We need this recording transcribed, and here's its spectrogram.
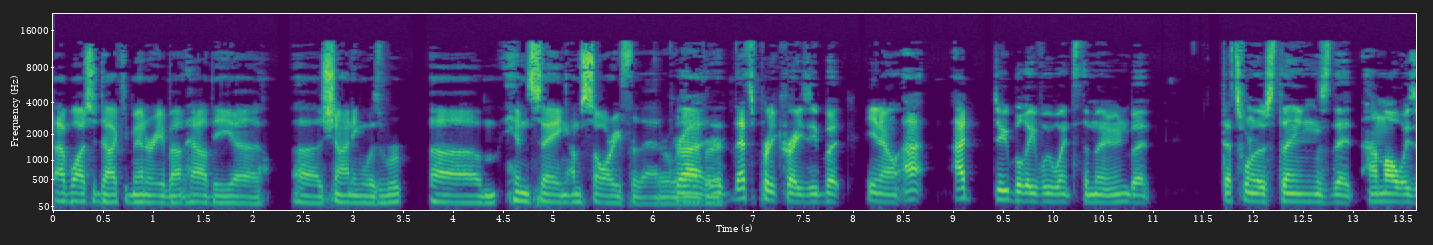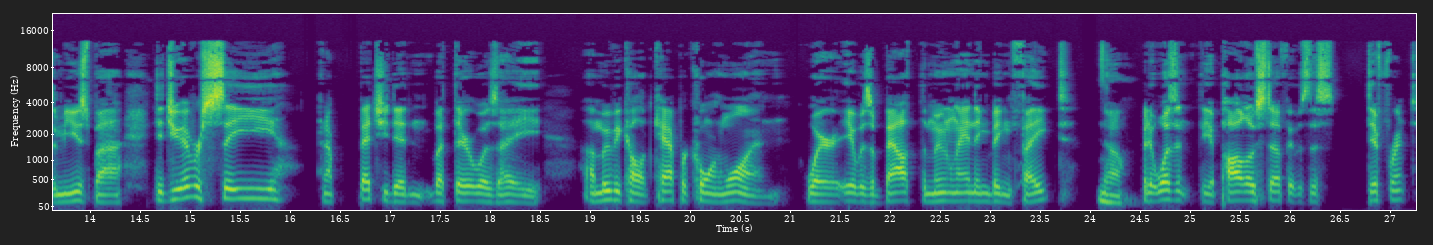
I watched a documentary about how the uh, uh, Shining was um, him saying I'm sorry for that or whatever. Right. That's pretty crazy, but you know, I I do believe we went to the moon, but that's one of those things that I'm always amused by. Did you ever see and I bet you didn't, but there was a a movie called Capricorn 1 where it was about the moon landing being faked, No, but it wasn't the Apollo stuff, it was this different.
